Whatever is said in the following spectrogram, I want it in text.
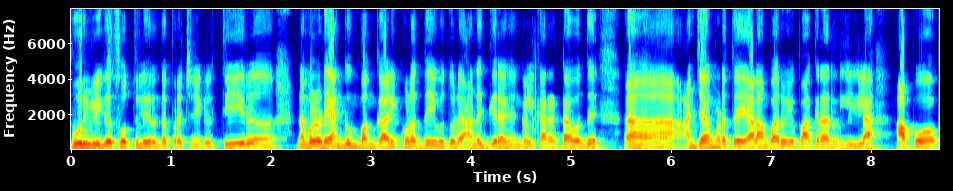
பூர்வீக சொத்தில் இருந்த பிரச்சனைகள் தீரும் நம்மளுடைய அங்கும் பங்காளி குலதெய்வத்துடைய அனுகிரகங்கள் கரெக்டாக வந்து அஞ்சாம் இடத்தை ஏழாம் பார்வையை பார்க்குறாரு. இல்லைங்களா? அப்போது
